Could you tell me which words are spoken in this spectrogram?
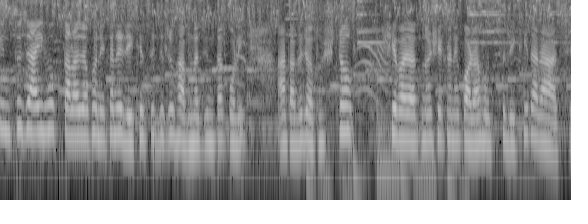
কিন্তু যাই হোক, তারা যখন এখানে রেখেছে কিছু ভাবনা চিন্তা করি, আর তাদের যথেষ্ট সেবা যত্ন সেখানে করা হচ্ছে দেখি তারা আছে।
